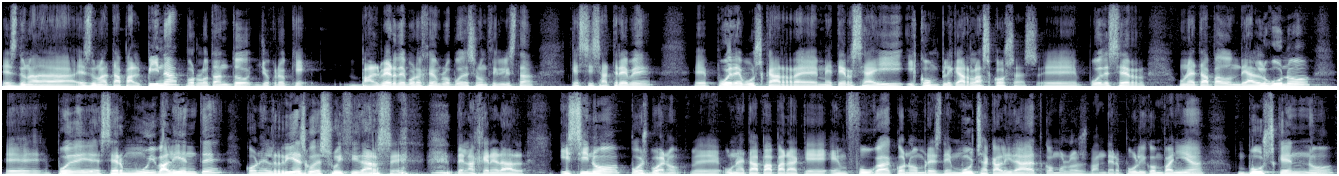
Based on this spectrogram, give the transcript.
es de, una, es de una etapa alpina, por lo tanto, yo creo que Valverde, por ejemplo, puede ser un ciclista que si se atreve eh, puede buscar eh, meterse ahí y complicar las cosas. Eh, puede ser una etapa donde alguno puede ser muy valiente con el riesgo de suicidarse de la general. Y si no, pues bueno, una etapa para que en fuga, con hombres de mucha calidad, como los Van Der Poel y compañía, busquen, ¿no?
